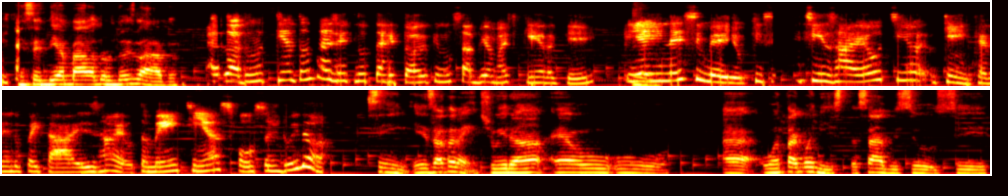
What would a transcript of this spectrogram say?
Recebia bala dos dois lados. Exato, não tinha tanta gente no território que não sabia mais quem era quem. E aí, nesse meio, que tinha Israel, tinha quem querendo peitar Israel? Também tinha as forças do Irã. Sim, exatamente. O Irã é o, o, a, o antagonista, sabe? Se, se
